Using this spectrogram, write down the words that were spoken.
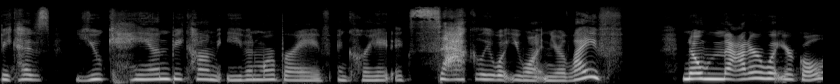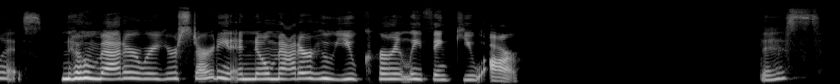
Because you can become even more brave and create exactly what you want in your life, no matter what your goal is, no matter where you're starting, and no matter who you currently think you are. This,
